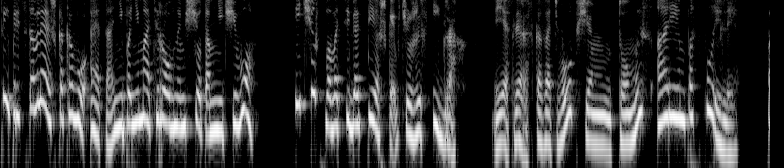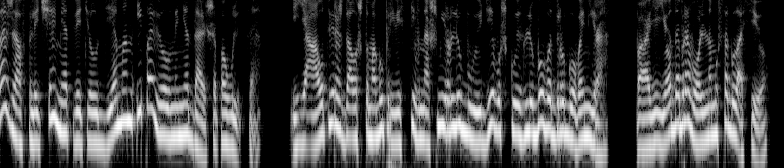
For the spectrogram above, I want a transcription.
Ты представляешь, каково это – не понимать ровным счетом ничего и чувствовать себя пешкой в чужих играх?» Если рассказать в общем, то мы с Арием поспорили. Пожав плечами, ответил демон и повел меня дальше по улице. Я утверждал, что могу привести в наш мир любую девушку из любого другого мира. По ее добровольному согласию.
